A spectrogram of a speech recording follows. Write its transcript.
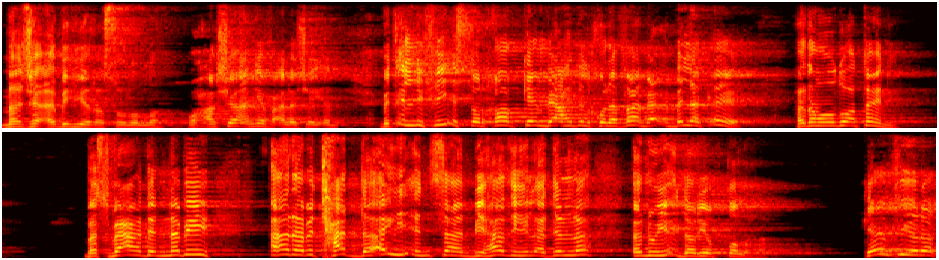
ما جاء به رسول الله وحاشا أن يفعل شيئا. بتقول لي في استرقاق كان بعهد الخلفاء؟ بقول لك إيه؟ هذا موضوع ثاني بس بعهد النبي أنا بتحدى أي إنسان بهذه الأدلة أنه يقدر يبطلها. كان في رق.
